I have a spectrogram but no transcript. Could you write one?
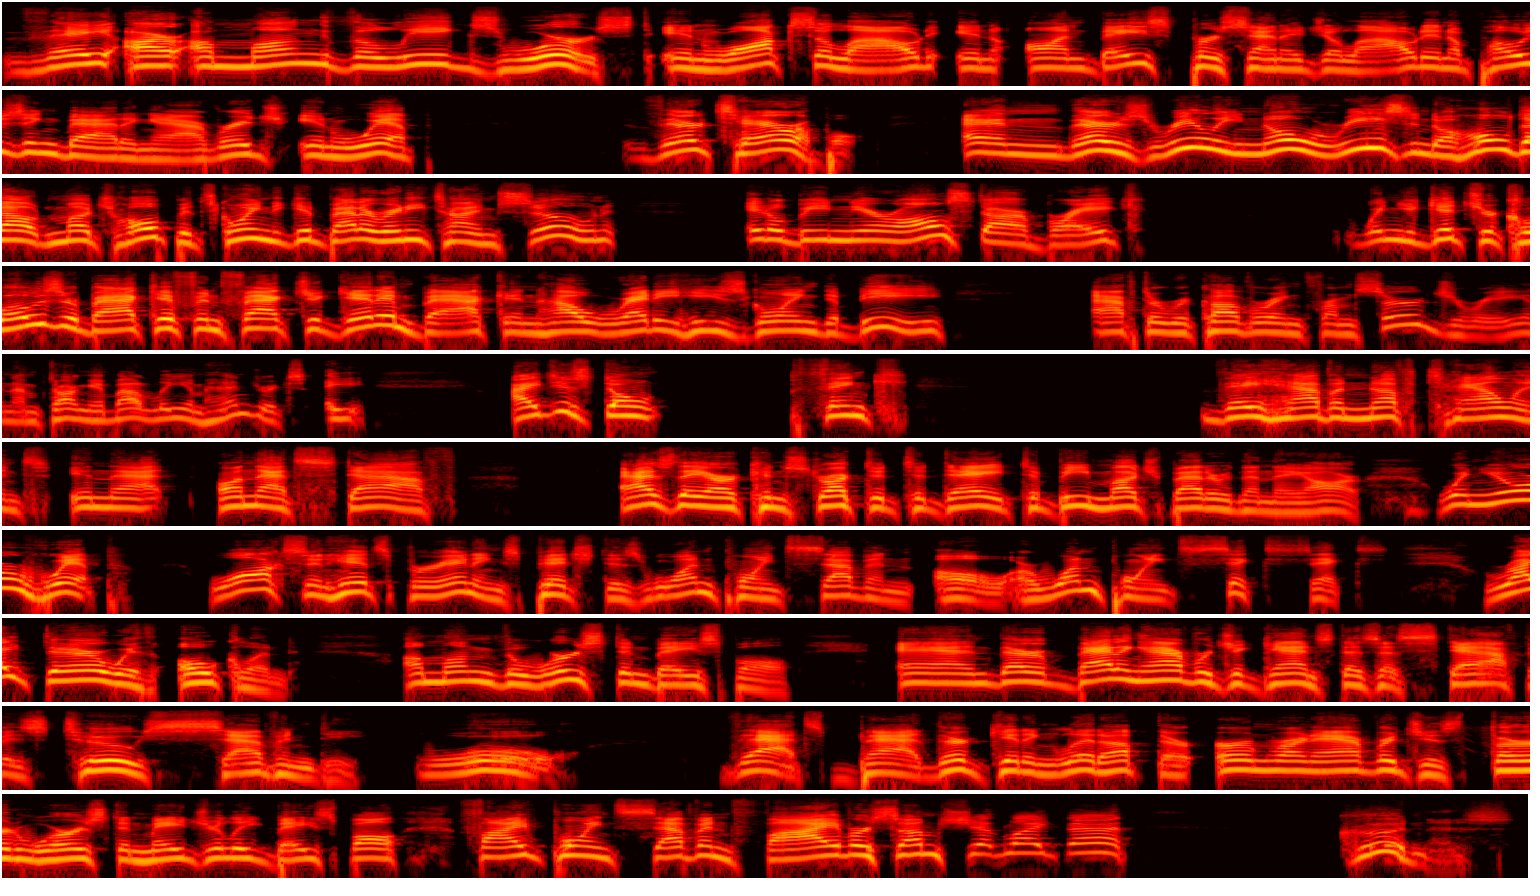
They are among the league's worst in walks allowed, in on base percentage allowed, in opposing batting average, in whip. They're terrible. And there's really no reason to hold out much hope it's going to get better anytime soon. It'll be near All Star break when you get your closer back, if in fact you get him back and how ready he's going to be after recovering from surgery, and I'm talking about Liam Hendriks. I, I just don't think they have enough talent in that on that staff as they are constructed today to be much better than they are. When your whip Walks and hits per innings pitched is 1.70 or 1.66, right there with Oakland, among the worst in baseball. And their batting average against as a staff is 270. Whoa, that's bad. They're getting lit up. Their earn run average is third worst in Major League Baseball, 5.75 or some shit like that. Goodness.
